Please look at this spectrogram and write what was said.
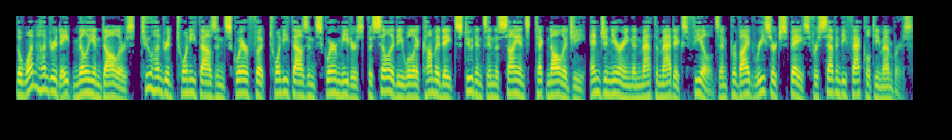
The $108 million, 220,000 square foot 20,000 square meters facility will accommodate students in the science, technology, engineering and mathematics fields and provide research space for 70 faculty members.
